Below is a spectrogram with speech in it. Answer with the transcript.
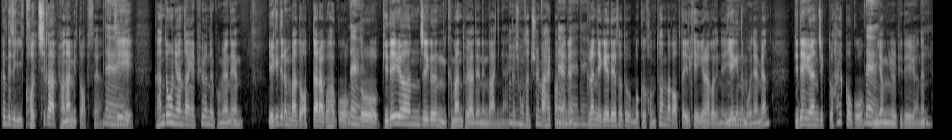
그런데 이제 이 거치가 변함이 또 없어요. 네. 특히 그 한동훈 위원장의 표현을 보면은 얘기 들은 바도 없다라고 하고 네. 또 비대위원직은 그만둬야 되는 거 아니냐. 그러니까 음. 총선 출마할 거면은 네, 네, 네. 그런 얘기에 대해서도 뭐 그 검토한 바가 없다 이렇게 얘기를 하거든요. 이 음. 얘기는 뭐냐면 비대위원직도 할 거고 네. 김경률 비대위원은 음.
